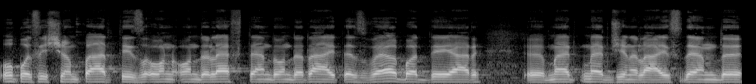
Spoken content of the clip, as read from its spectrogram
opposition parties on, on the left and on the right as well, but they are uh, mar- marginalized and uh,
